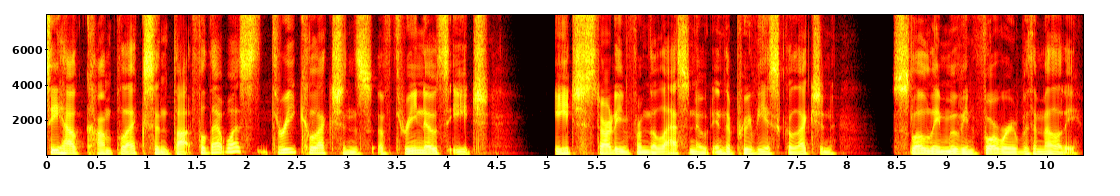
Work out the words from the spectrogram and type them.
See how complex and thoughtful that was? Three collections of three notes each each starting from the last note in the previous collection, slowly moving forward with a melody.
